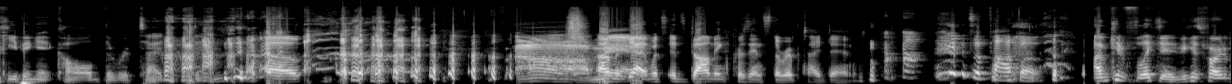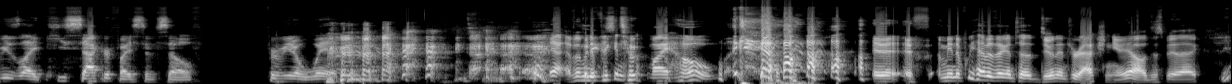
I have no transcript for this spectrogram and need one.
keeping it called the Riptide Den? um, Ah um, man. yeah, it's, it's Dom Inc. presents the Riptide Den. it's a pop up. I'm conflicted because part of me is like he sacrificed himself for me to win, Yeah, I mean, but if we just can, took my home. If I mean, if we have a second to do an interaction here, yeah, I'll just be like, Yeah.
